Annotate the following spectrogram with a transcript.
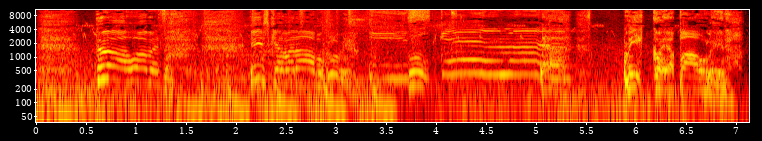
Hyvää huomenta. Iskelmän aamuklubi. Äh, Mikko ja Pauliina.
